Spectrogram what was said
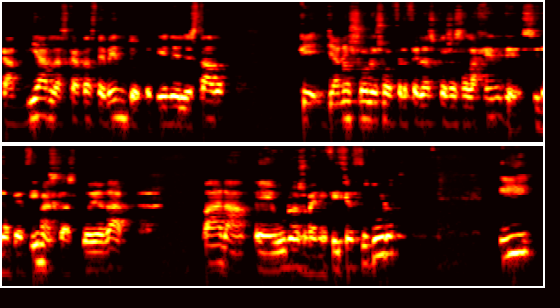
cambiar las cartas de evento que tiene el Estado, que ya no solo es ofrecer las cosas a la gente, sino que encima se las puede dar para eh, unos beneficios futuros y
